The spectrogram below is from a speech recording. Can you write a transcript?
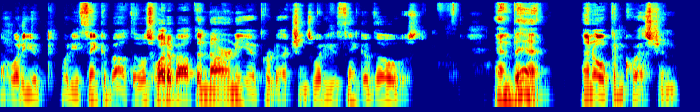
Uh, what do you what do you think about those? What about the Narnia productions? What do you think of those? And then an open question.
